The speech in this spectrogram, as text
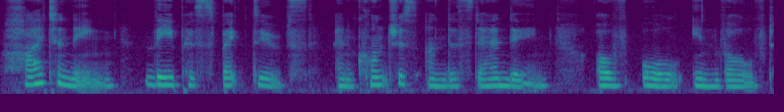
heightening the perspectives and conscious understanding of all involved.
